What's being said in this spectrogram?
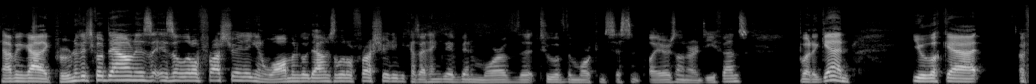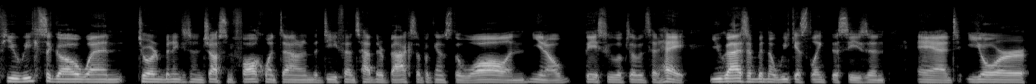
having a guy like Perunovich go down is is a little frustrating, and Walman go down is a little frustrating because I think they've been more of the two of the more consistent players on our defense. But again, you look at a few weeks ago when Jordan Binnington and Justin Faulk went down and the defense had their backs up against the wall and, you know, basically looked up and said, Hey, you guys have been the weakest link this season and your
